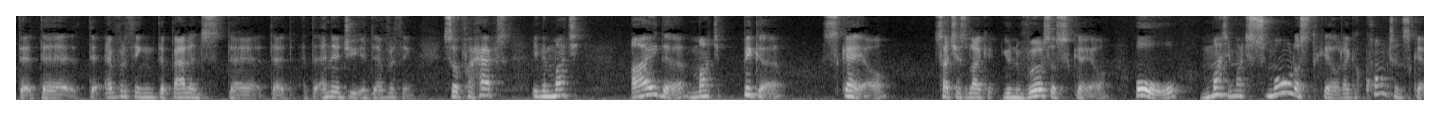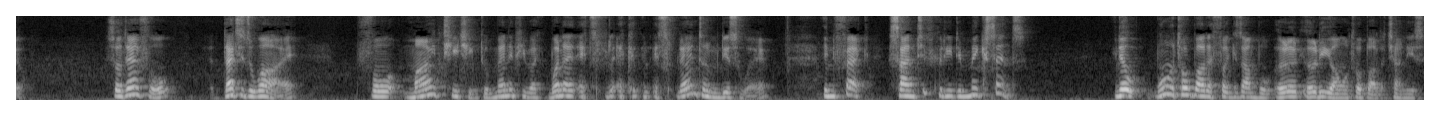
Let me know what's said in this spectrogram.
the, the, the everything, the balance, the, the, the energy and everything. So perhaps in a much either much bigger scale, such as like universal scale, or much much smaller scale, like a quantum scale. So therefore, that is why, for my teaching to many people, when I expl- explain to them this way, in fact, scientifically it makes sense. You know, when we talk about it, for example, early, early on we talk about the Chinese,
